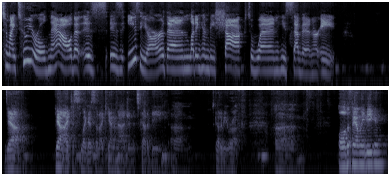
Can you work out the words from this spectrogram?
to my two year old now that is is easier than letting him be shocked when he's seven or eight. Yeah, yeah. I just like I said, I can't imagine. It's got to be um, it's got to be rough. Um, all the family vegan.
